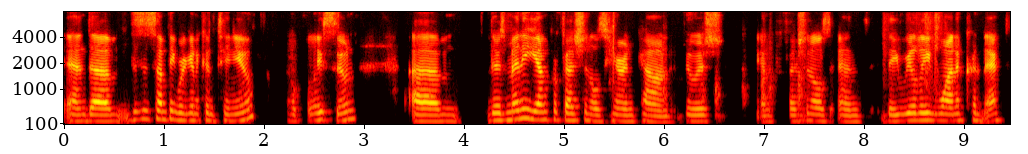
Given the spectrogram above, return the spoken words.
and um, this is something we're going to continue hopefully soon. Um, there's many young professionals here in town, Jewish young professionals, and they really want to connect.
